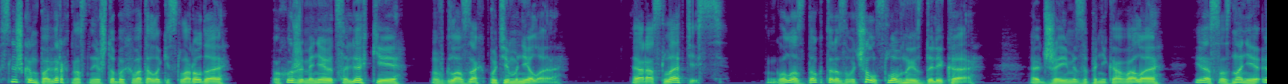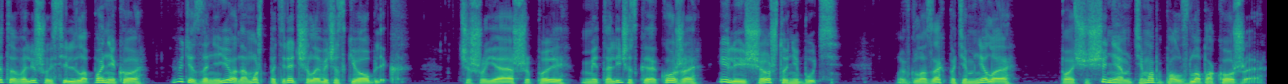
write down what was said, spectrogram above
слишком поверхностные, чтобы хватало кислорода. Похоже, меняются легкие, в глазах потемнело. «Расслабьтесь». Голос доктора звучал словно издалека. Джейми запаниковала, и осознание этого лишь усилило панику, ведь из-за нее она может потерять человеческий облик. Чешуя, шипы, металлическая кожа или еще что-нибудь. В глазах потемнело, по ощущениям, тьма поползла по коже.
